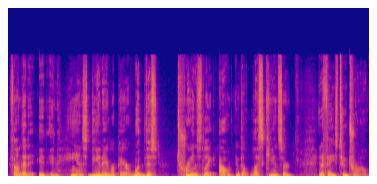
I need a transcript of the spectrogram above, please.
found that it enhanced DNA repair. Would this translate out into less cancer? In a phase 2 trial,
